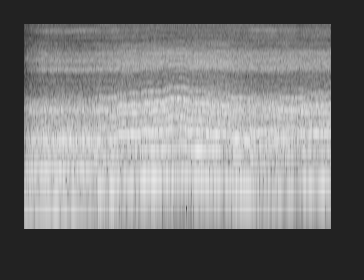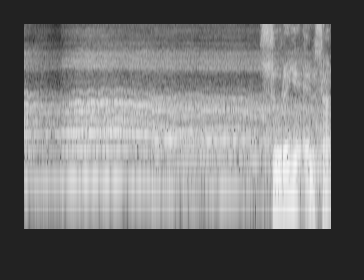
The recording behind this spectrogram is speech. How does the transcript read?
سوره انسان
